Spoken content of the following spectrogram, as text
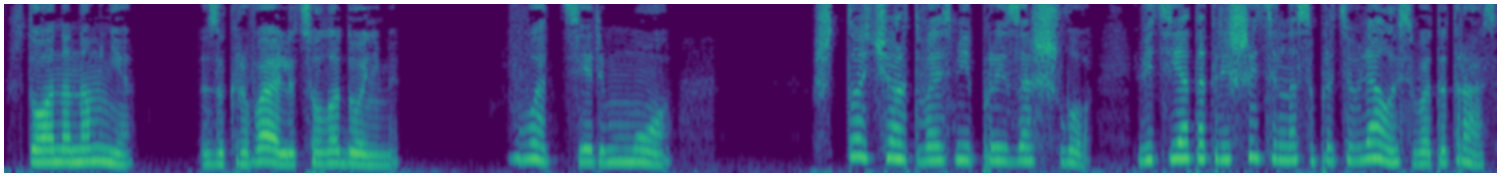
что она на мне. Закрываю лицо ладонями. Вот дерьмо! Что, черт возьми, произошло? Ведь я так решительно сопротивлялась в этот раз.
